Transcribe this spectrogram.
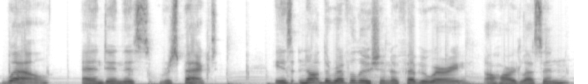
Well, and in this respect, is not the revolution of February a hard lesson?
